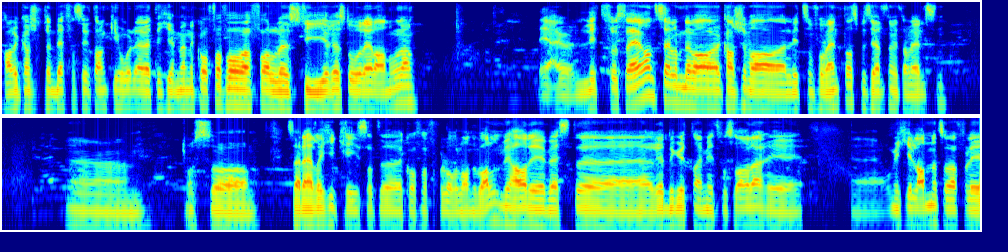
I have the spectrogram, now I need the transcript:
har vi kanskje en defensiv tanke i hodet, jeg vet ikke. Men Koffa får i hvert fall styre store deler andre omgang. Det er jo litt frustrerende, selv om det var, kanskje var litt som forventa, spesielt når vi tar ledelsen. Ehm, og så, så er det heller ikke krise at eh, Koffa får lov å låne ballen. Vi har de beste eh, ryddegutta i midtforsvaret der, i, uh, om ikke i landet, så i hvert fall i,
